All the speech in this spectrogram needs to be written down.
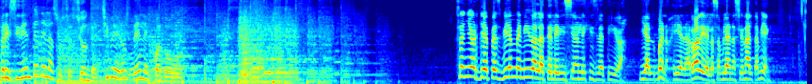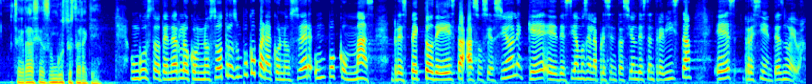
presidente de la Asociación de Archiveros del Ecuador. Señor Yepes, bienvenido a la televisión legislativa y, al, bueno, y a la radio de la Asamblea Nacional también. Muchas gracias, un gusto estar aquí. Un gusto tenerlo con nosotros, un poco para conocer un poco más respecto de esta asociación que eh, decíamos en la presentación de esta entrevista es reciente, es nueva.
